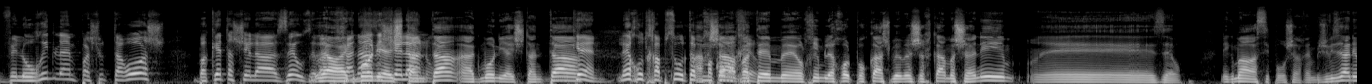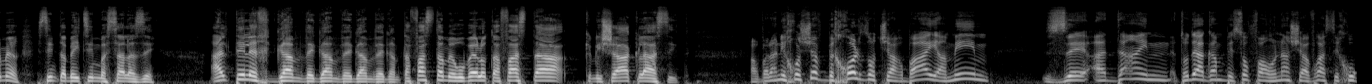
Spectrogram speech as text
ולהוריד להם פשוט את הראש בקטע של הזהו, זה זהו, השנה זה שלנו. השתנתה, ההגמוניה השתנתה. כן, לכו תחפשו אותה במקום עכשיו אחר. אתם אה, הולכים לאכול פה קש במשך כמה שנים, אה, זהו. נגמר הסיפור שלכם. בשביל זה אני אומר, שים את הביצים בסל הזה. אל תלך גם וגם וגם וגם. תפסת מרובה, לא תפסת, קלישאה קלאסית. אבל אני חושב בכל זאת שארבעה ימים זה עדיין, אתה יודע, גם בסוף העונה שעברה שיחקו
